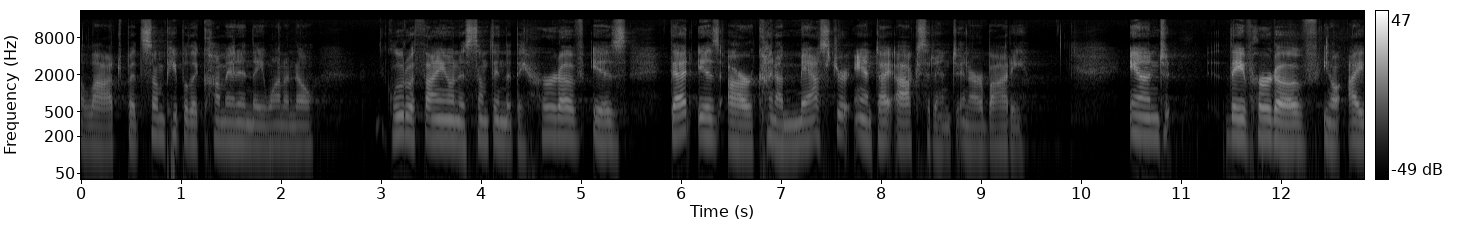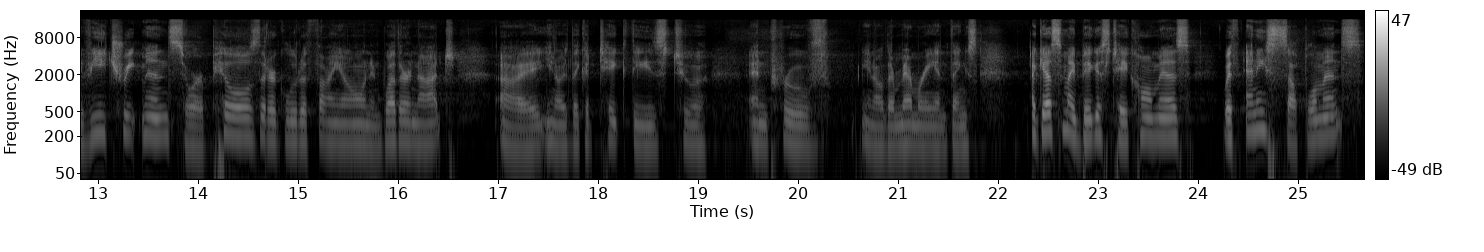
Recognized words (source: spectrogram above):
a lot, but some people that come in and they want to know. Glutathione is something that they heard of. Is that is our kind of master antioxidant in our body, and they've heard of you know IV treatments or pills that are glutathione, and whether or not uh, you know they could take these to improve you know their memory and things. I guess my biggest take home is with any supplements,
